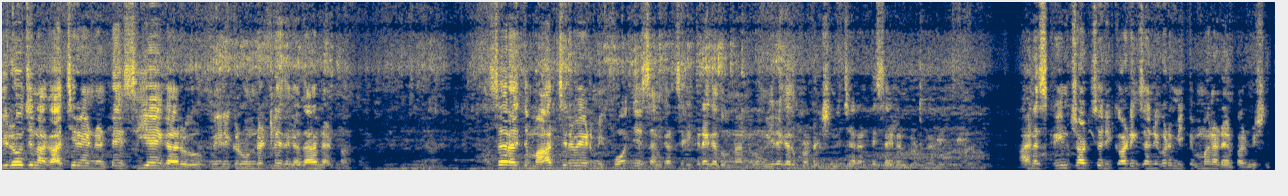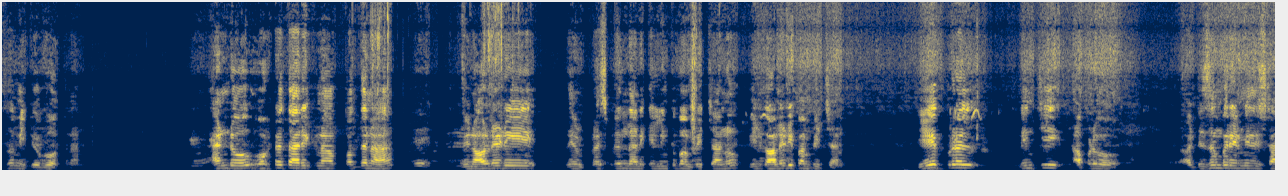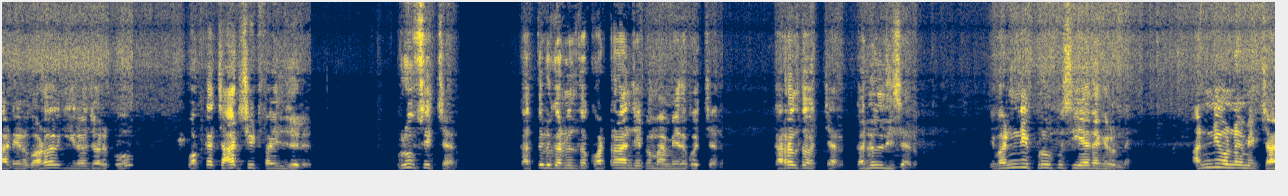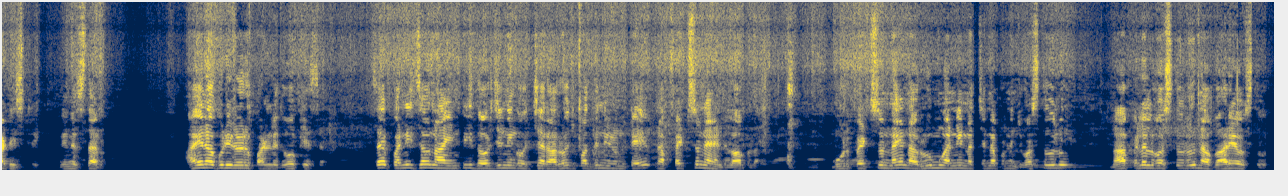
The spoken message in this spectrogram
ఈరోజు నాకు ఆశ్చర్యం ఏంటంటే సిఐ గారు మీరు ఇక్కడ ఉండట్లేదు కదా అని అంటున్నారు. సార్ అయితే మార్చి ఇరవై ఏడు మీకు ఫోన్ చేశాను కదా సార్ ఇక్కడే కదా ఉన్నాను మీరే కదా ప్రొటెక్షన్ ఇచ్చారంటే సైలెంట్ ఉంటారు. ఆయన స్క్రీన్ షాట్స్ రికార్డింగ్స్ అన్ని కూడా మీకు ఇమ్మన్నాడు ఆయన పర్మిషన్తో మీకు ఇవ్వబోతున్నాను. అండ్ ఒకటో తారీఖున పొద్దున నేను ఆల్రెడీ నేను ప్రెస్ బృందానికి లింక్ పంపించాను. వీళ్ళకి ఆల్రెడీ పంపించాను. ఏప్రిల్ నుంచి అప్పుడు డిసెంబర్ ఎనిమిది స్టార్ట్ అయిన గొడవలకి ఈ రోజు వరకు ఒక్క ఛార్జ్ షీట్ ఫైల్ చేయలేదు. ప్రూఫ్స్ ఇచ్చారు. కత్తులు గనులతో కొట్టరా అని చెప్పి మా మీదకి వచ్చారు. కర్రలతో వచ్చారు. గనులు తీశారు. ఇవన్నీ ప్రూఫ్ సీఏ దగ్గర ఉన్నాయి? అన్నీ ఉన్నాయి మీకు చార్ట్ హిస్టరీ నేను ఇస్తాను. అయినా కూడా ఈరోజు పడలేదు. Okay sir. సార్ కనీసం నా ఇంటికి దౌర్జన్యంగా వచ్చారు. ఆ రోజు పొద్దున్న నేను ఉంటే నా పెట్స్ ఉన్నాయండి లోపల. మూడు పెట్స్ ఉన్నాయి. నా రూమ్ అన్ని నా చిన్నప్పటి నుంచి వస్తువులు నా పిల్లల వస్తువులు నా భార్య వస్తువులు.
